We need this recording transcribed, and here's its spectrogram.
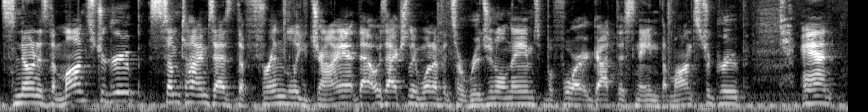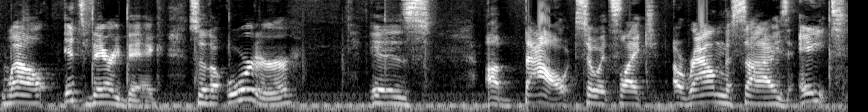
It's known as the monster group, sometimes as the friendly giant. That was actually one of its original names before it got this name, the monster group. And well, it's very big. So the order is about, so it's like around the size 8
